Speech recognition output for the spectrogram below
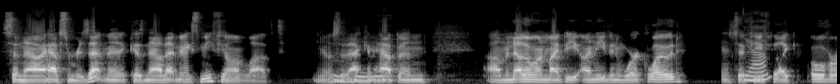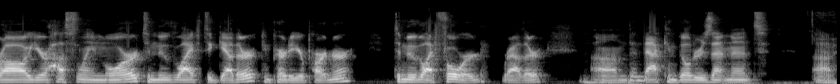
So now I have some resentment because now that makes me feel unloved. You know, so that can Mhm. happen. Um, another one might be uneven workload. And so if Yeah. you feel like overall you're hustling more to move life together compared to your partner, to move life forward rather, Mhm. um, then that can build resentment. Uh,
